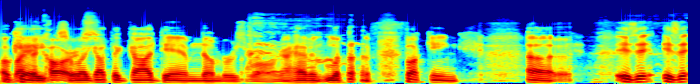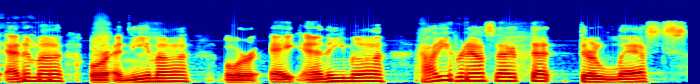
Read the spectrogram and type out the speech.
By the Okay, so I got the goddamn numbers wrong. I haven't looked at the fucking. Uh, is it is it enema or anema or a enema? How do you pronounce that? That their last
